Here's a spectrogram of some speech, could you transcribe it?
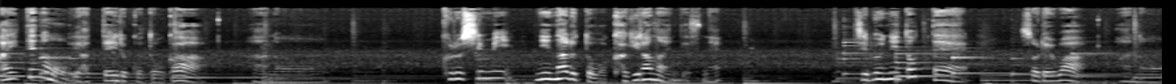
相手のやっていることがあの苦しみになるとは限らないんですね。自分にとってそれはあの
